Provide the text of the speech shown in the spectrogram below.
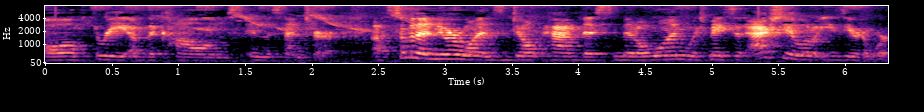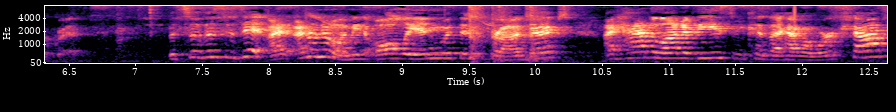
all three of the columns in the center. Uh, some of the newer ones don't have this middle one, which makes it actually a little easier to work with. But so this is it. I, I don't know. I mean, all in with this project. I had a lot of these because I have a workshop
